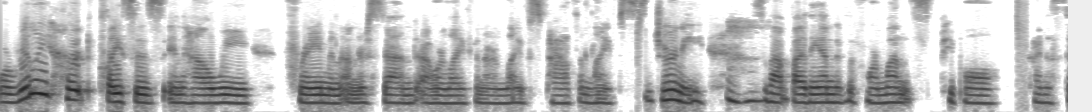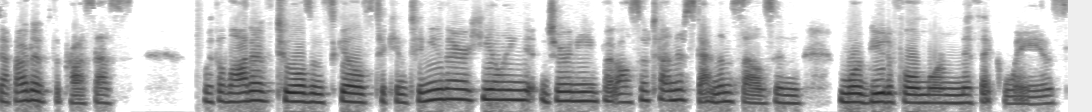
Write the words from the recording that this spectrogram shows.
or really hurt places in how we frame and understand our life and our life's path and life's journey mm-hmm. so that by the end of the four months people kind of step out of the process with a lot of tools and skills to continue their healing journey, but also to understand themselves in more beautiful, more mythic ways.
